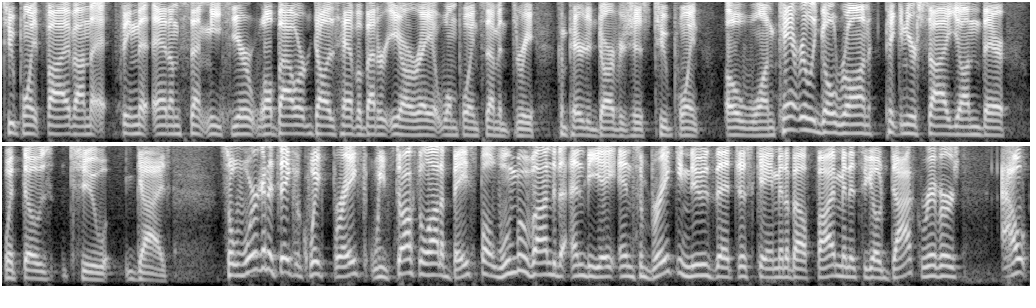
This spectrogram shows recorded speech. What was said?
2.5 on the thing that Adam sent me here, while Bauer does have a better ERA at 1.73 compared to Darvish's 2.01. Can't really go wrong picking your Cy Young there with those two guys. So we're going to take a quick break. We've talked a lot of baseball. We'll move on to the NBA and some breaking news that just came in about five minutes ago. Doc Rivers out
